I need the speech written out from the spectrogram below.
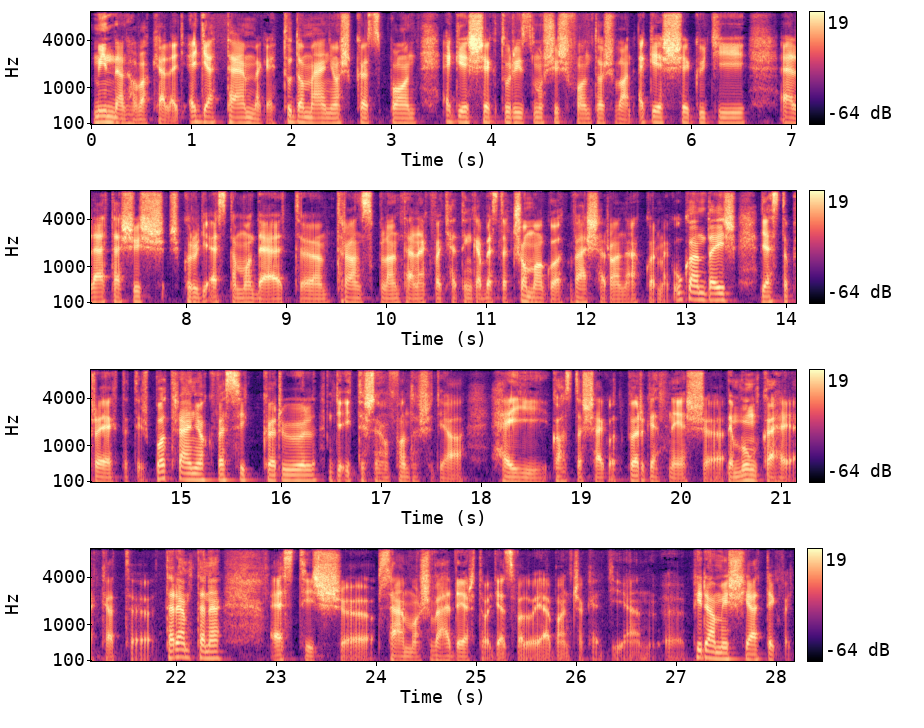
mindenhova kell egy egyetem, meg egy tudományos központ, egészségturizmus is fontos, van egészségügyi ellátás is, és akkor ugye ezt a modellt ö, transplantálnak, vagy hát inkább ezt a csomagot vásárolná akkor meg Uganda is, ugye ezt a projektet is botrányok veszik körül, ugye itt is nagyon fontos, hogy a helyi gazdaságot pörgetni, és de munkahelyeket teremtene, ezt is számos vád érte, hogy ez valójában csak egy ilyen ö, piramisjáték, vagy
